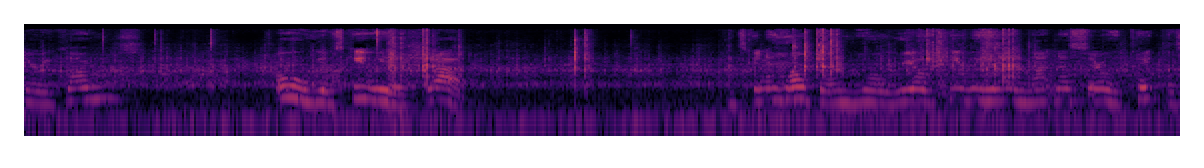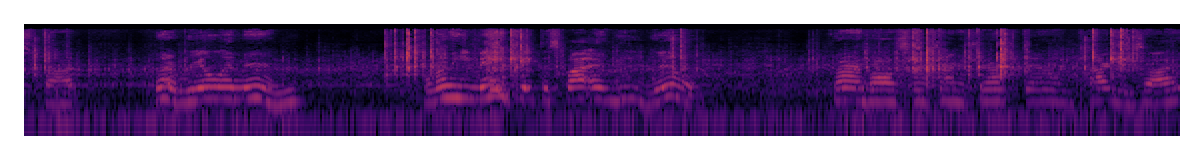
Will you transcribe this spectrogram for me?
Here he comes. Oh, gives Kiwi a shot. It's gonna help him. He'll reel Kiwi in, not necessarily take the spot, but reel him in. Although he may take the spot, and he will. Fireball still trying to track down Tiger's Eye.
